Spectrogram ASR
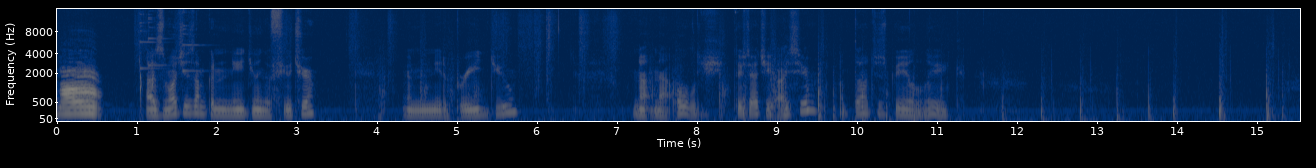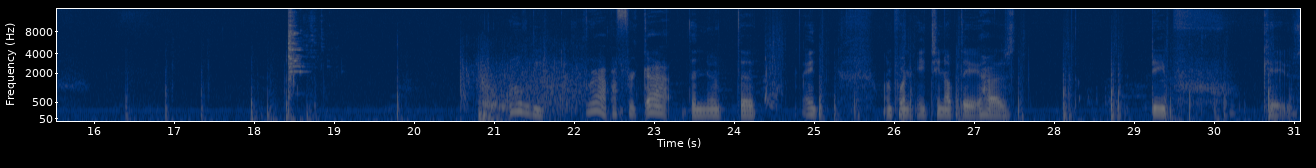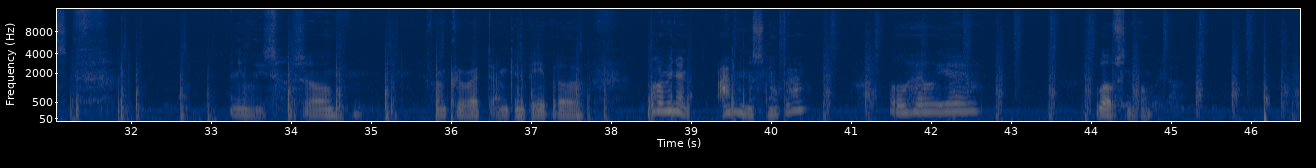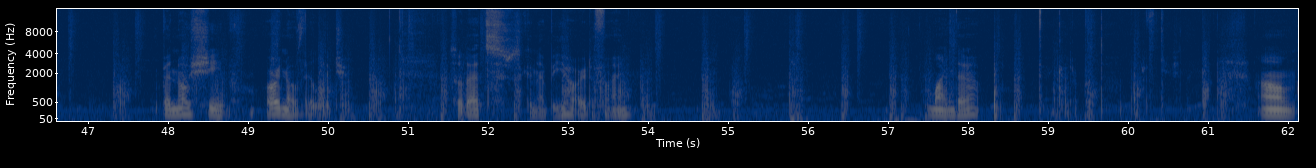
no. As much as I'm gonna need you in the future, and need to breed you. Not now. Holy sh! There's actually ice here. I thought it'd just be a lake. Holy crap! I forgot the new the eight 1.18 update has deep caves. Anyways, so if I'm correct, I'm gonna be able to. Oh, I'm in an. I'm in a snow biome. Oh hell yeah! Love snow, but no sheep or no village. So that's gonna be hard to find. Mind that. Gotta put the notification thing on. Um.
